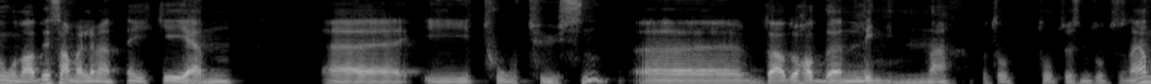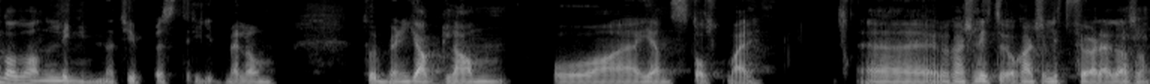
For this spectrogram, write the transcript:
Noen av de samme elementene gikk igjen i 2000, uh, da du hadde en lignende 2000-2001, da du hadde en lignende type strid mellom Torbjørn Jagland og eh, Jens Stoltenberg. Eh, kanskje, litt, kanskje litt før det, altså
